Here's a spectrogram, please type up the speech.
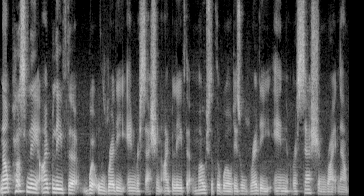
Now, personally, I believe that we're already in recession. I believe that most of the world is already in recession right now.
